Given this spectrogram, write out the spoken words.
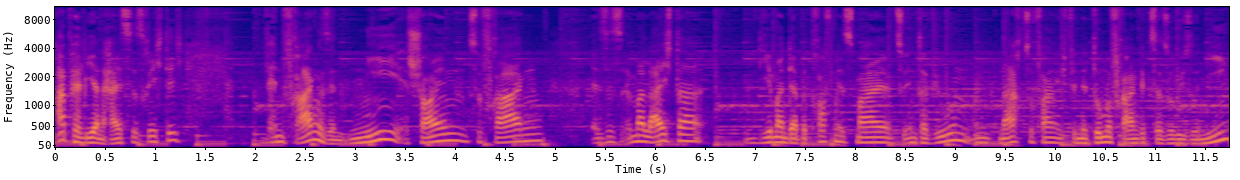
Appellieren heißt es richtig. Wenn Fragen sind, nie scheuen zu fragen. Es ist immer leichter, jemand, der betroffen ist, mal zu interviewen und nachzufragen. Ich finde, dumme Fragen gibt's ja sowieso nie.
